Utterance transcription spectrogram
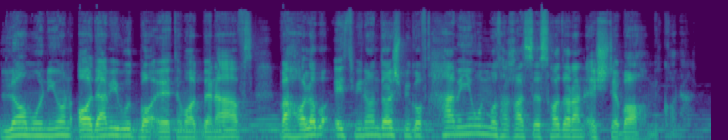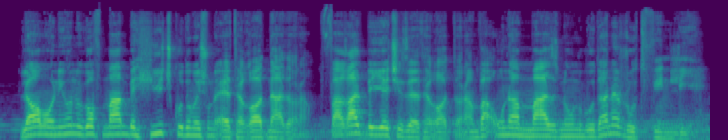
لامونیون آدمی بود با اعتماد به نفس و حالا با اطمینان داشت می‌گفت همه اون متخصص ها دارن اشتباه می‌کنن. لامونیون می‌گفت من به هیچ کدومشون اعتقاد ندارم. فقط به یه چیز اعتقاد دارم و اونم مزنون بودن روتفینلیه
